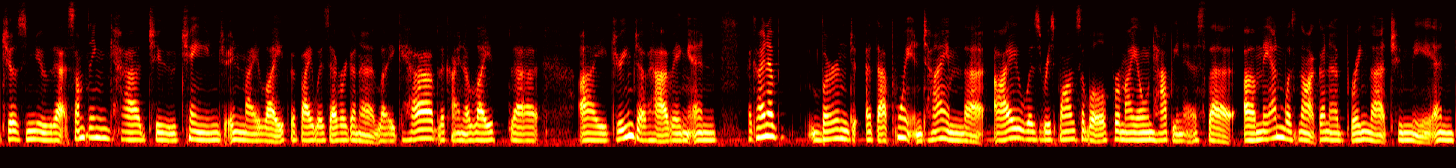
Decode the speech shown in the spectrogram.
just knew that something had to change in my life if i was ever gonna like have the kind of life that i dreamed of having and i kind of learned at that point in time that I was responsible for my own happiness, that a man was not to bring that to me and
